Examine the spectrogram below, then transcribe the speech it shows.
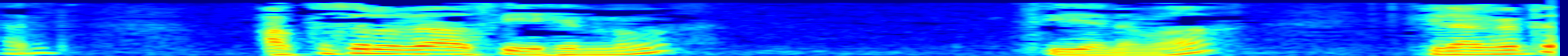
හරිද? අකුසල රාශිය හැමම තියෙනවා. ඊළඟට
